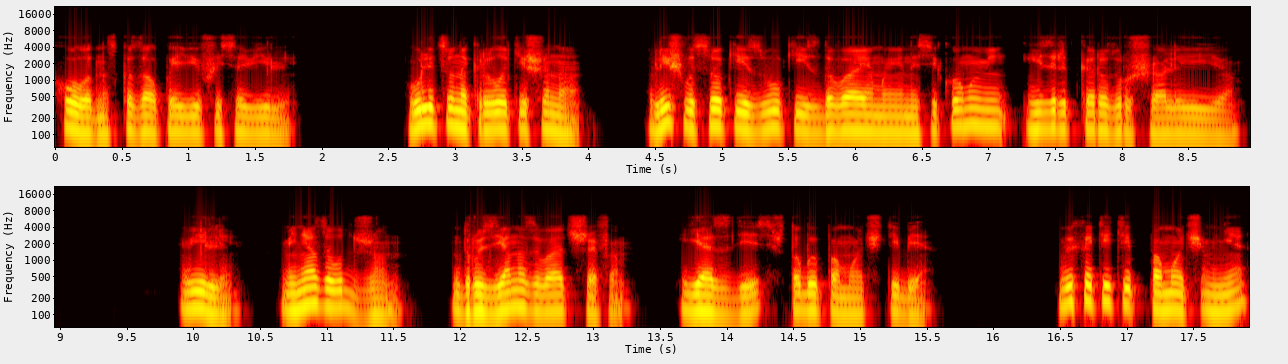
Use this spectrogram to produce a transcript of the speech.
холодно сказал появившийся Вилли. Улицу накрыла тишина. Лишь высокие звуки, издаваемые насекомыми, изредка разрушали ее. «Вилли, меня зовут Джон. Друзья называют шефом. Я здесь, чтобы помочь тебе». «Вы хотите помочь мне?»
